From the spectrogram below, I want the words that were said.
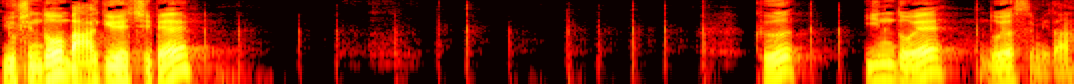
육신도 마귀의 집에 그 인도에 놓였습니다.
